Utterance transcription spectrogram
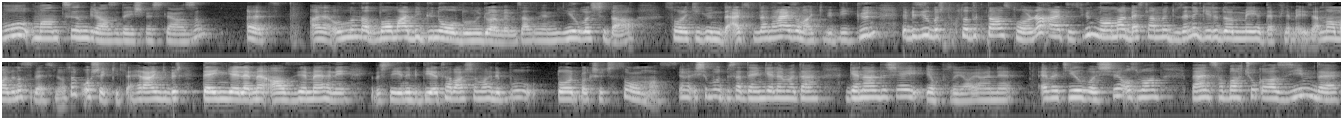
bu mantığın biraz da değişmesi lazım. Evet. Aynen onun da normal bir gün olduğunu görmemiz lazım. Yani yılbaşı da, sonraki günde, ertesi günden her zaman gibi bir gün. Ve biz yılbaşını kutladıktan sonra ertesi gün normal beslenme düzenine geri dönmeyi hedeflemeliyiz. Yani normalde nasıl besleniyorsak o şekilde. Herhangi bir dengeleme, az yeme hani ya da işte yeni bir diyete başlama hani bu doğru bir bakış açısı olmaz. Ya işte bu mesela dengelemeden genelde şey yapılıyor yani evet yılbaşı o zaman ben sabah çok az yiyeyim de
